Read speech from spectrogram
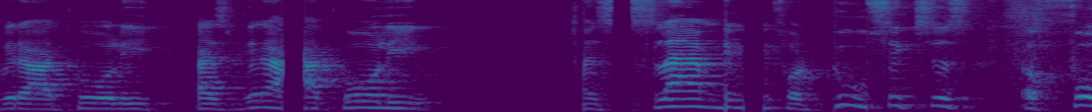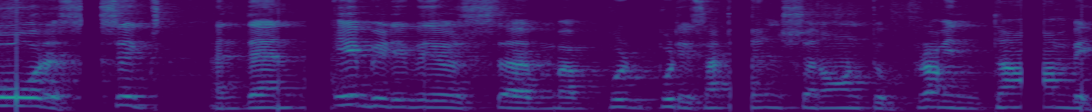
Virat Kohli as Virat Kohli slammed him for two sixes, a four, a six, and then AB de Villiers um, put, put his attention on to Praveen Tambe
